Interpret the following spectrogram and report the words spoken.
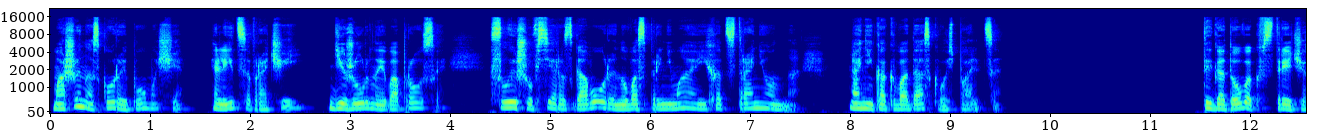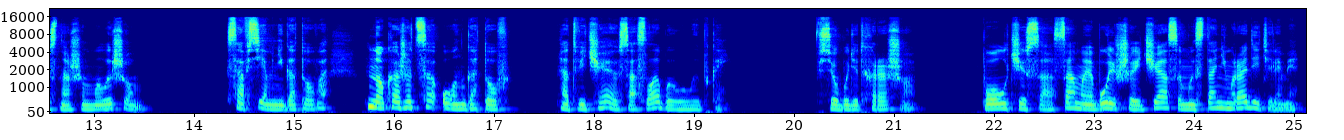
Машина скорой помощи, лица врачей, дежурные вопросы. Слышу все разговоры, но воспринимаю их отстраненно. Они как вода сквозь пальцы. Ты готова к встрече с нашим малышом? Совсем не готова, но, кажется, он готов. Отвечаю со слабой улыбкой. Все будет хорошо. Полчаса, самое большее час, и мы станем родителями,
